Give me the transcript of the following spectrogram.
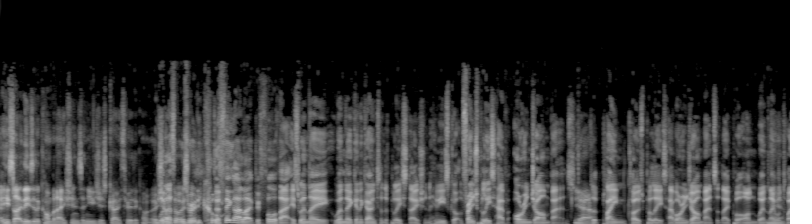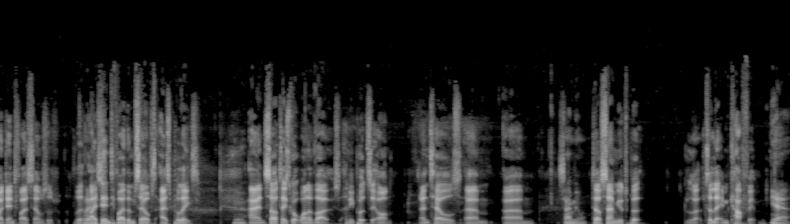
th- he's like, these are the combinations, and you just go through the, com- which Well, I the- thought was really cool. The thing I like before that is when they when they're going to go into the police station, and he's got the French police have orange armbands. Yeah. the plain clothes police have orange armbands that they put on when they Yeah. want to identify themselves as identify themselves as police. Yeah. And Sarte's got one of those, and he puts it on and tells um, um, Samuel. tells Samuel to put to let him cuff him. Yeah.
